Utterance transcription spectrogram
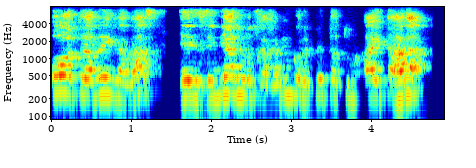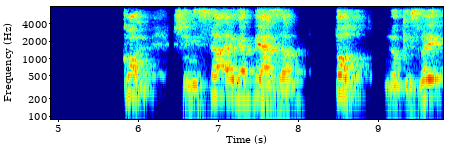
Otra regla más, enseñar a los jajamín con respecto a Tum'ay Tahara. Con Shenisa al todo lo que se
